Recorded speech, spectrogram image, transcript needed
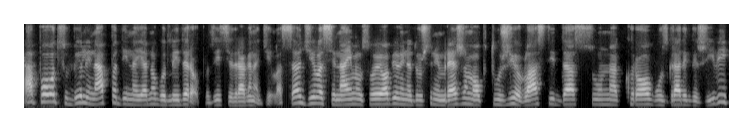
a povod su bili napadi na jednog od lidera opozicije Dragana Đilasa. Đilas je naime u svojoj objavi na društvenim mrežama optužio vlasti da su na krovu zgrade gde živi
